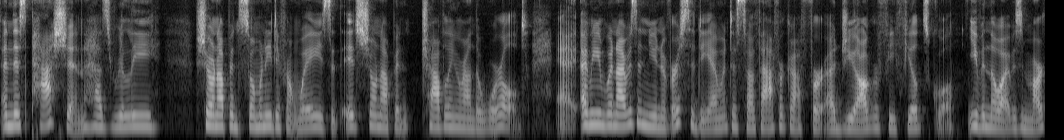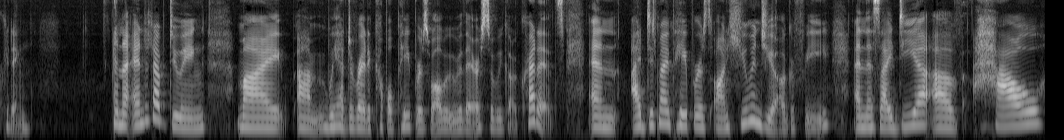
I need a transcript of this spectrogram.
And this passion has really shown up in so many different ways. It's shown up in traveling around the world. I mean, when I was in university, I went to South Africa for a geography field school, even though I was in marketing. And I ended up doing my, um, we had to write a couple papers while we were there, so we got credits. And I did my papers on human geography and this idea of how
